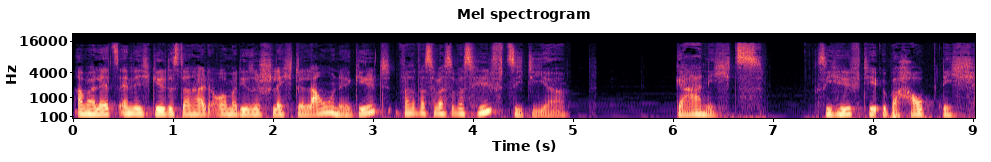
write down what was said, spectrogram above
Aber letztendlich gilt es dann halt auch immer diese schlechte Laune. Gilt, was, was, was, was hilft sie dir? Gar nichts. Sie hilft dir überhaupt nicht.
